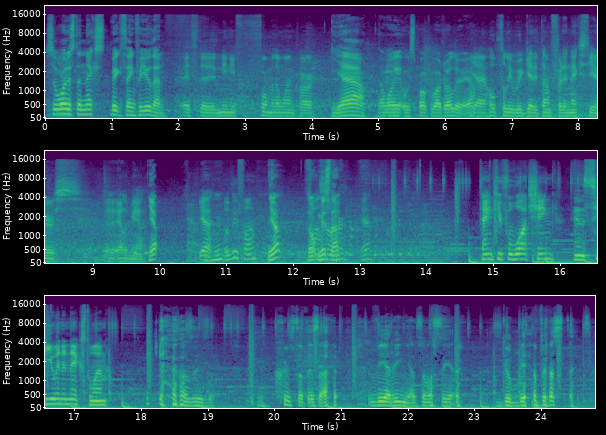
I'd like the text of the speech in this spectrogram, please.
So what is the next big thing for you then? It's the mini Formula One car. Yeah, that Yeah. we, we spoke about earlier. Yeah. Yeah, hopefully we get it done for the next year's uh, Elmia. Yep. Yeah, it'll be fun. Yep. Don't Fun miss summer. that. Yeah. Thank you for watching and see you in the next one. Alltså, schysst att det är så här V-ringen som man ser gubbiga bröstet.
